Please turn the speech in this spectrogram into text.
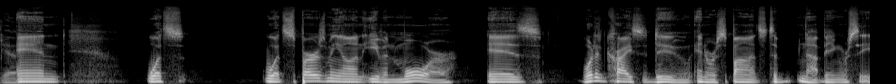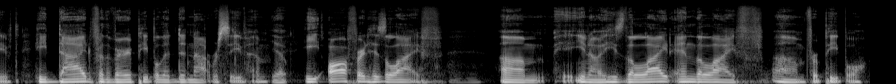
Yeah. And what's what spurs me on even more is what did Christ do in response to not being received? He died for the very people that did not receive him. Yep. He offered his life. Um, you know, he's the light and the life um, for people.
